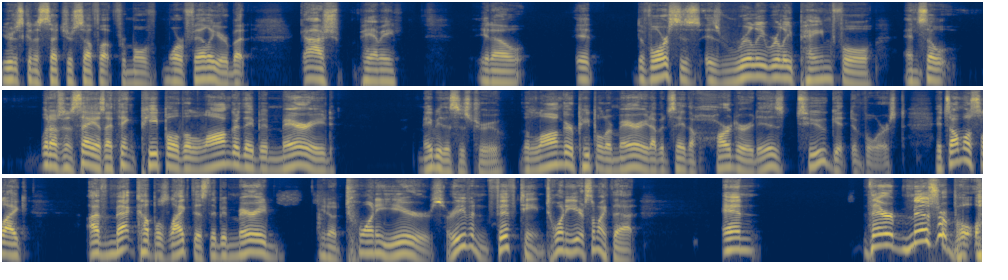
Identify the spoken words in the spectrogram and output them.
You're just going to set yourself up for more more failure. But gosh, Pammy, you know, it divorce is is really really painful, and so what I was going to say is I think people the longer they've been married, maybe this is true. The longer people are married, I would say the harder it is to get divorced. It's almost like I've met couples like this. They've been married, you know, 20 years or even 15, 20 years, something like that. And they're miserable.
